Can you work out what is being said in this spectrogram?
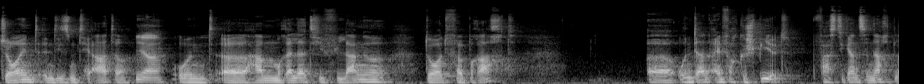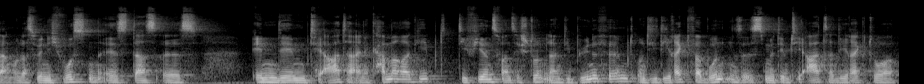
Joint in diesem Theater ja. und äh, haben relativ lange dort verbracht äh, und dann einfach gespielt fast die ganze Nacht lang. Und was wir nicht wussten, ist, dass es in dem Theater eine Kamera gibt, die 24 Stunden lang die Bühne filmt und die direkt verbunden ist mit dem Theaterdirektor,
